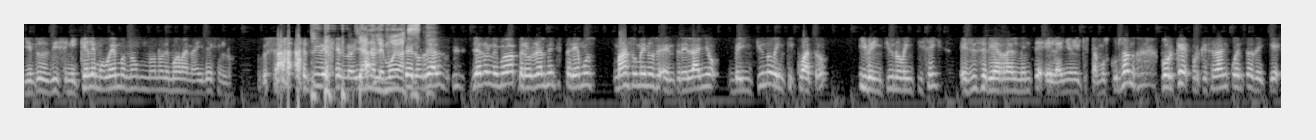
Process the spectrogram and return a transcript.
Y entonces dicen, ¿y qué le movemos? No, no, no le muevan ahí, déjenlo. O sea, así déjenlo ya. ya no le muevas. Pero real, ya no le mueva, pero realmente estaríamos más o menos entre el año 21-24 y 21-26. Ese sería realmente el año en el que estamos cursando. ¿Por qué? Porque se dan cuenta de que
